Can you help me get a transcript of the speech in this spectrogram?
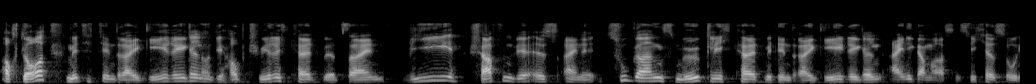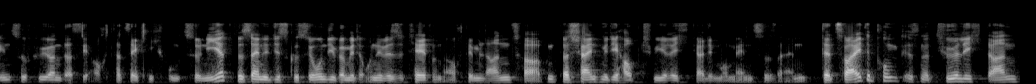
Auch dort mit den 3G-Regeln und die Hauptschwierigkeiten Schwierigkeit wird sein, wie schaffen wir es, eine Zugangsmöglichkeit mit den 3G-Regeln einigermaßen sicher so hinzuführen, dass sie auch tatsächlich funktioniert? Das ist eine Diskussion, die wir mit der Universität und auch dem Land haben. Das scheint mir die Hauptschwierigkeit im Moment zu sein. Der zweite Punkt ist natürlich dann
